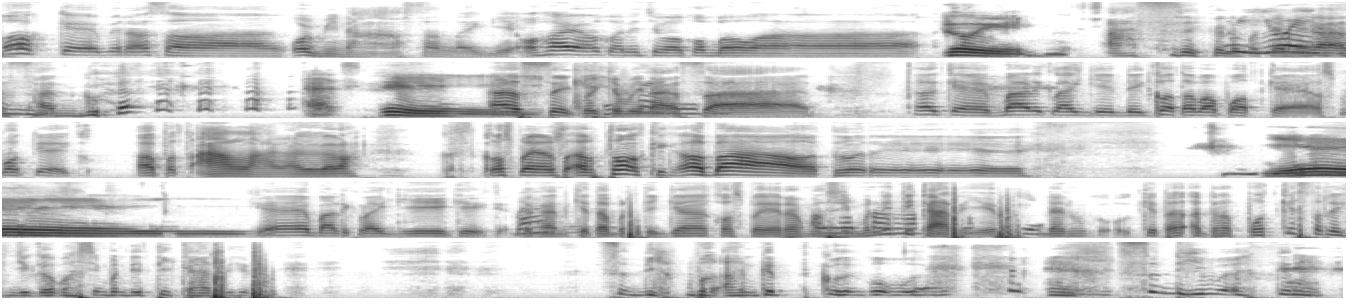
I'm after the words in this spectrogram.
Oke, minasan. Oh, minasan lagi. Ohayo, konnichiwa, konbawa. Yoi. Asik, udah pakai minasan gue. Asik. Asik pakai minasan. Oke, balik lagi di Kota Ba Podcast. Podcast apa ala adalah cosplayers are talking about. Hore. Yeay. Oke, balik lagi dengan kita bertiga cosplayer yang masih Oh, iya, meniti karir dan kita adalah podcaster yang juga masih meniti karir. Sedih banget gue ngomong. Sedih banget.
